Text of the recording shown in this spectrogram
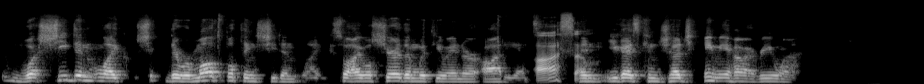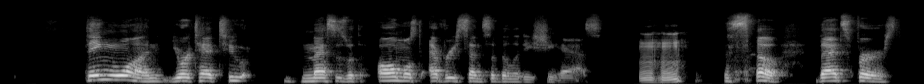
What she didn't like, she, there were multiple things she didn't like. So I will share them with you and our audience. Awesome. And you guys can judge Amy however you want. Thing one, your tattoo messes with almost every sensibility she has. Mm-hmm. So that's first.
